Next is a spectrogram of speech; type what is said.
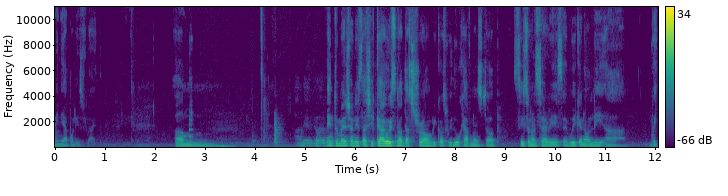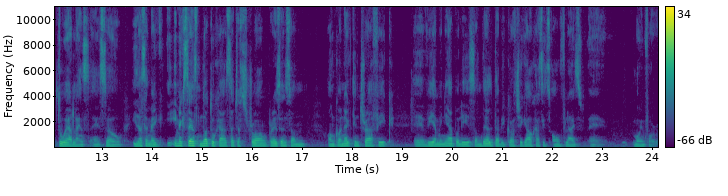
Minneapolis flight. Um, the other thing to mention is that Chicago is not as strong because we do have nonstop seasonal service, uh, weekend only, uh, with two airlines. And so it doesn't make it makes sense not to have such a strong presence on on connecting traffic uh, via Minneapolis on Delta because Chicago has its own flights uh, moving forward.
